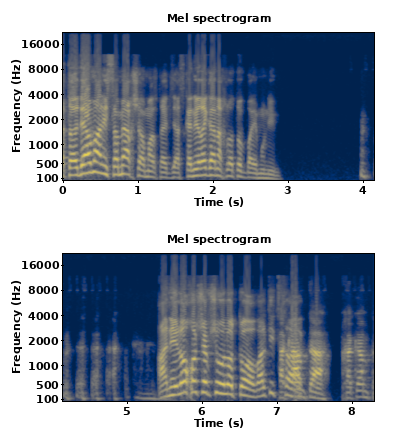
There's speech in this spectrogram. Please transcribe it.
אתה יודע מה? אני שמח שאמרת את זה, אז כנראה גנח לא טוב באימונים. אני לא חושב שהוא לא טוב, אל תצחק. חכמת, חכמת.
